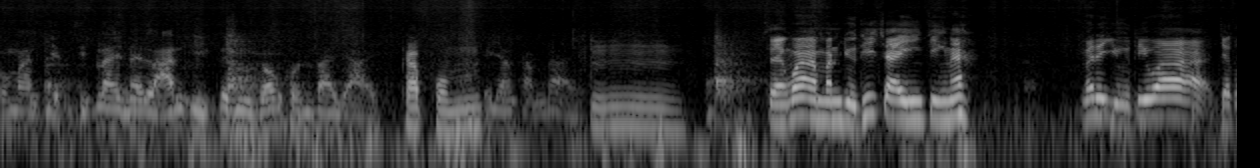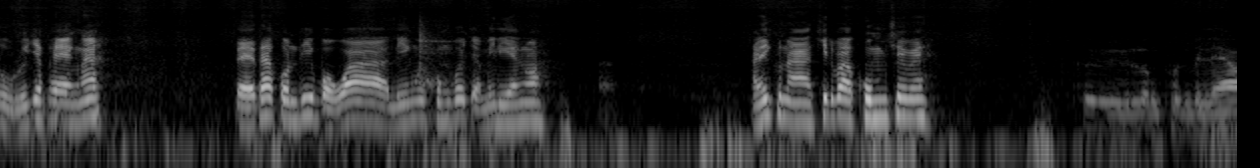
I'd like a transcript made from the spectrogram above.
ประมาณเจ็ดสิบไร่ในหลานอีกก็อยู่สองคนตายายครับผม ก็ยังทำได้ อืม แสดงว่ามันอยู่ที่ใจจริง ๆ นะ ไม่ได้อยู่ที่ว่าจะถูกหรือจะแพงนะ แต่ถ้าคนที่บอกว่าเลี้ยงไม่คุ้มก็จะไม่เลี้ยงเนาะอันนี้คุณอาคิดว่าคุ้มใช่ไหม คือลงทุนไปแล้ว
